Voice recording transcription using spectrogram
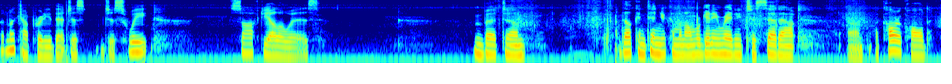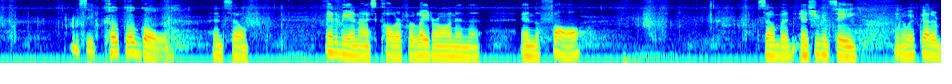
But look how pretty that just just sweet soft yellow is. But um, they'll continue coming on. We're getting ready to set out um, a color called you see cocoa gold. And so it'll be a nice color for later on in the in the fall. So but as you can see you know we've got a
